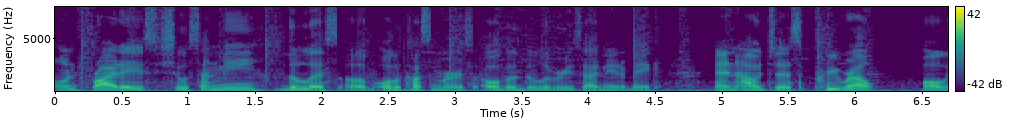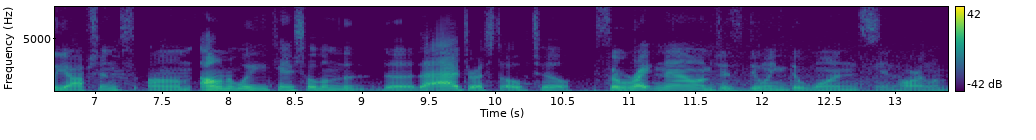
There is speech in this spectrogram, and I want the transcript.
On Fridays, she'll send me the list of all the customers, all the deliveries I need to make, and I'll just pre-route all the options. Um, I don't know why you can't show them the, the, the address though, chill. So right now I'm just doing the ones in Harlem.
